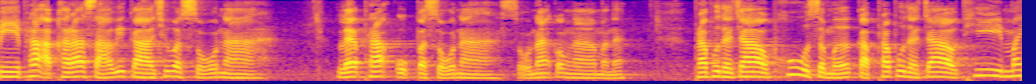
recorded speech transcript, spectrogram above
มีพระอัครสาวิกาชื่อว่าโสนา และพระอุปโสนา โสนะก็งามอะนะพระพุทธเจ้าผู้เสมอกับพระพุทธเจ้าที่ไม่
